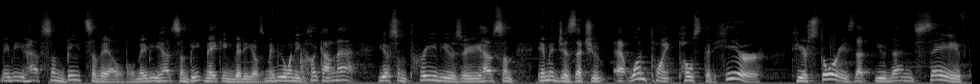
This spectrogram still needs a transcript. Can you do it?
maybe you have some beats available. Maybe you have some beat making videos. Maybe when you click on that, you have some previews or you have some images that you at one point posted here to your stories that you then saved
